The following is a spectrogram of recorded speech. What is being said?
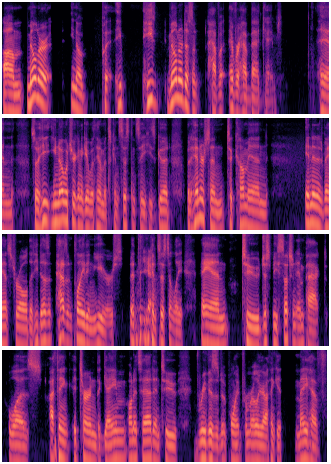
Um, Milner, you know, put he he Milner doesn't have a, ever have bad games. And so he, you know what you're going to get with him. It's consistency. He's good, but Henderson to come in in an advanced role that he doesn't hasn't played in years uh, yeah. consistently, and to just be such an impact was, I think, it turned the game on its head. And to revisit a point from earlier, I think it may have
